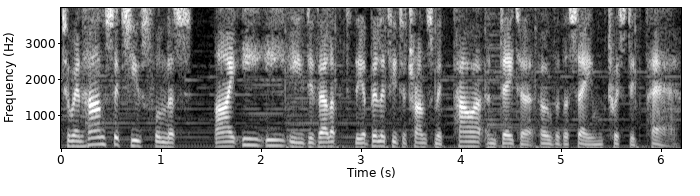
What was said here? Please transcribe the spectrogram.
To enhance its usefulness, IEEE developed the ability to transmit power and data over the same twisted pair.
